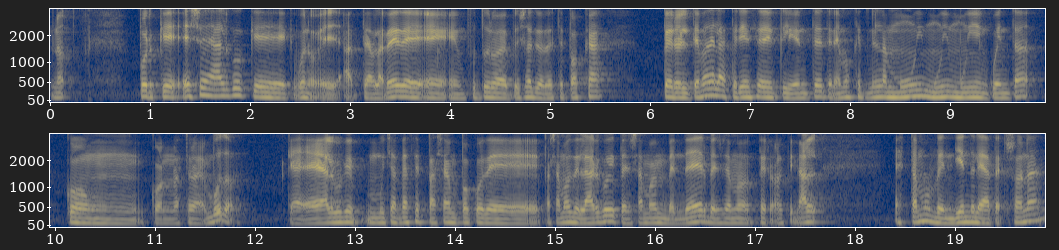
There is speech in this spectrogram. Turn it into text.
¿no? Porque eso es algo que, bueno, te hablaré de, en futuros episodios de este podcast, pero el tema de la experiencia del cliente tenemos que tenerla muy, muy, muy en cuenta con, con nuestros embudos, que es algo que muchas veces pasa un poco de, pasamos de largo y pensamos en vender, pensamos, pero al final estamos vendiéndole a personas,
